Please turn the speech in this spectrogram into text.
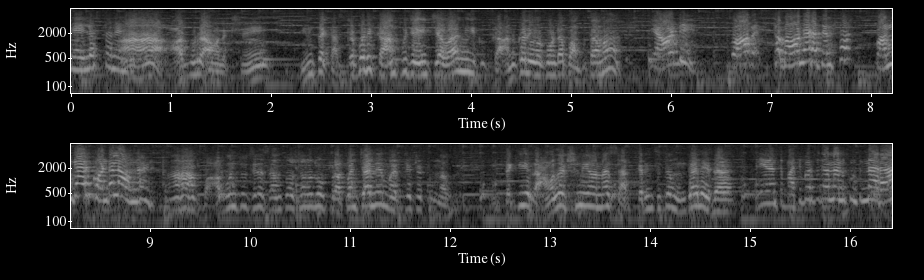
వెళ్ళొస్తానండి ఆగు రామలక్ష్మి. ఇంత కష్టపడి కాన్పు చేయించావా? నీకు కానుకలు ఇవ్వకుండా పంపుతామా? ఏమండి? బాబు ఎంత బాగున్నాడో తెలుసా? బంగారు కొండలా ఉన్నాడు. ఆ, బాబుని చూసిన సంతోషంలో నువ్వు ప్రపంచాన్ని మర్చేటట్టున్నావు. ఇంతకీ రామలక్ష్మి ఏమన్నా సత్కరించడం ఉందా లేదా? నేనంత మతిపరుచుతాను అనుకుంటున్నారా?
